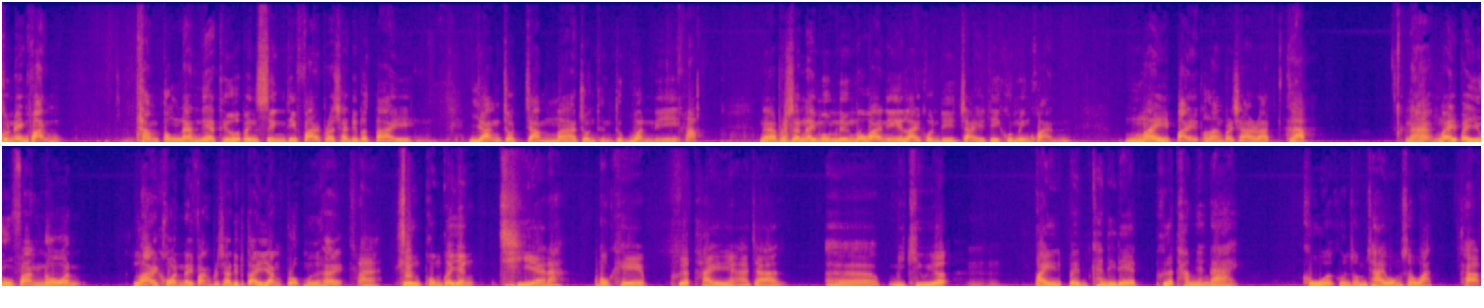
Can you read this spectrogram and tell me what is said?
คุณมิ่งขวัญทำตรงนั้นเนี่ยถือว่าเป็นสิ่งที่ฝ่ายประชาธิปไตย ยังจดจำมาจนถึงทุกวันนี้ ครับ นะเพราะฉะนั้นในมุมหนึ่งเมื่อวานนี้หลายคนดีใจที่คุณมิ่งขวัญไม่ไปพลังประชารัฐ ครับ นะไม่ไปอยู่ฝั่งโน้น หลายคนในฝั่งประชาธิปไตยยังปรบมือให้ครับอ่าซึ่งผมก็ยังเชียร์นะ โอเค เพื่อไทยเนี่ยอาจจะเอ่อมีคิวเยอะ ไปเป็นแคนดิเดตเพื่อทำยังได้ คู่กับคุณสมชายวงศ์สวัสดิ์ครับ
